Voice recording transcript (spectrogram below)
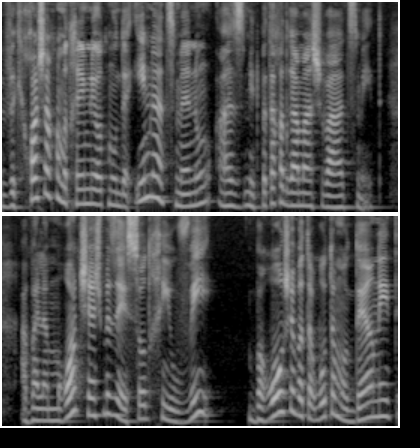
וככל שאנחנו מתחילים להיות מודעים לעצמנו, אז מתפתחת גם ההשוואה העצמית. אבל למרות שיש בזה יסוד חיובי, ברור שבתרבות המודרנית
